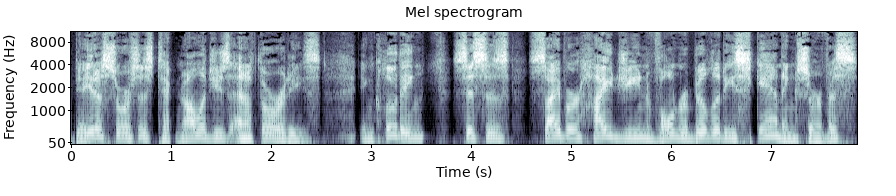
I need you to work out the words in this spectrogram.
data sources, technologies, and authorities, including CISA's Cyber Hygiene Vulnerability Scanning Service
